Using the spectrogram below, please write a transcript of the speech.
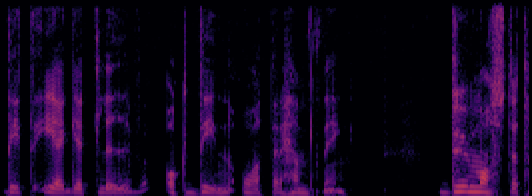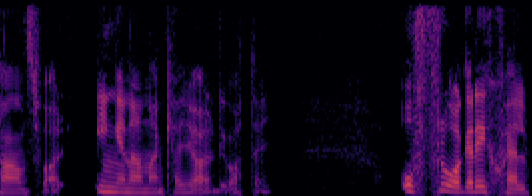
ditt eget liv och din återhämtning. Du måste ta ansvar. Ingen annan kan göra det åt dig. Och fråga dig själv,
